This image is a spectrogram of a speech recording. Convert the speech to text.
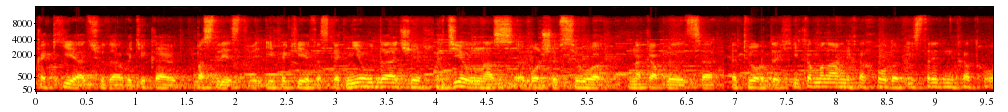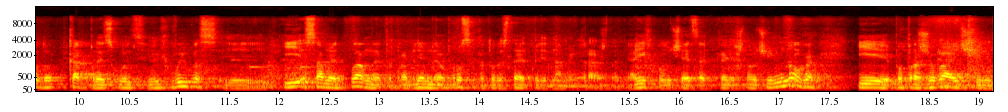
какие отсюда вытекают последствия и какие, так сказать, неудачи, где у нас больше всего накапливается твердых и коммунальных отходов, и строительных отходов, как происходит их вывоз. И, и самое главное, это проблемные вопросы, которые ставят перед нами граждане. А их получается, конечно, очень много и по проживающим,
